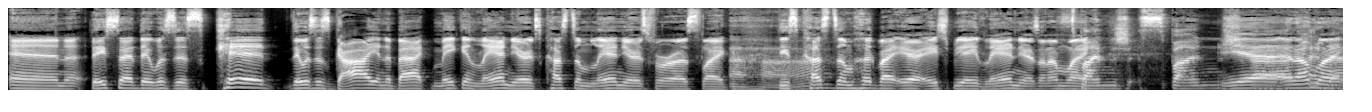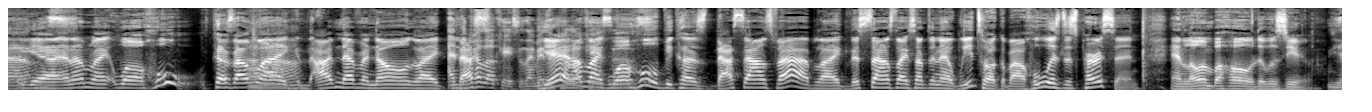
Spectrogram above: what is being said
and they said there was this kid, there was this guy in the back making lanyards, custom lanyards for us, like Uh-huh. these custom Hood by Air HBA lanyards. And I'm like, Sponge, sponge. yeah, uh, and I'm like, yeah, and I'm like, well, who? Because I'm like, I've never known like Uh-huh. And the that's- pillowcases. I the yeah, and I'm like, well, who? Because that sounds fab. Like this sounds like something that we talk about. Who is this person? And lo and behold, it was you. Yeah,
